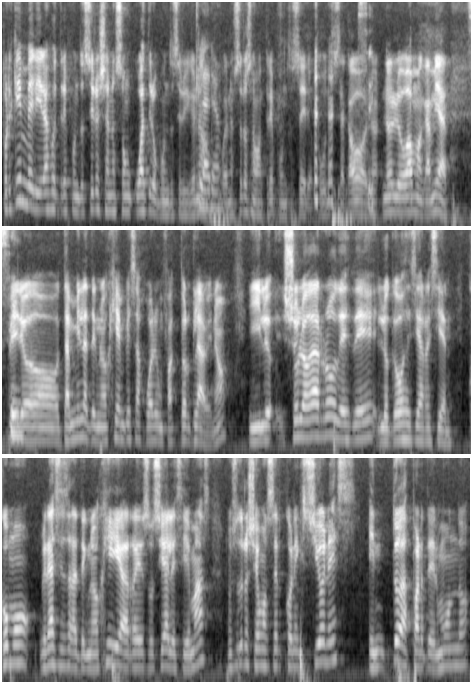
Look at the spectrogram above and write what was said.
¿por qué en liderazgo 3.0 ya no son 4.0? Y digo, no, porque nosotros somos 3.0, punto, se acabó, no, lo vamos a cambiar. Pero también la tecnología empieza a jugar un factor clave, ¿no? Y yo lo agarro desde lo que vos decías recién, cómo gracias a la tecnología, redes sociales y demás, nosotros llegamos a hacer conexiones en todas partes del mundo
